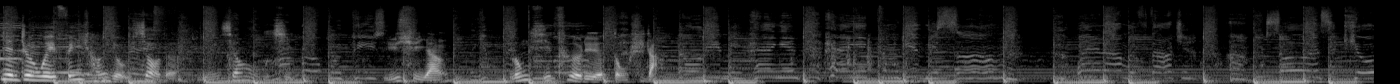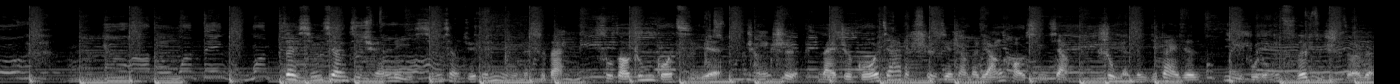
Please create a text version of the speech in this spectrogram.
验证为非常有效的营销武器。于旭阳，龙席策略董事长。在形象即权力、形象决定命运的时代，塑造中国企业、城市乃至国家的世界上的良好形象，是我们一代人义不容辞的历史责任。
